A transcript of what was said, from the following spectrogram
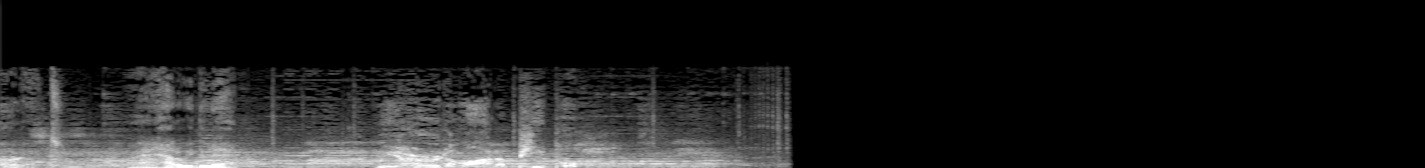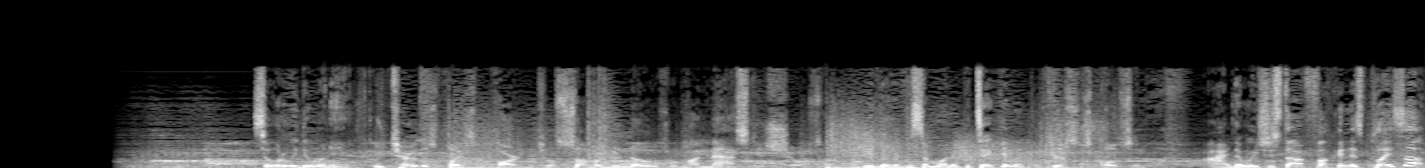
earn it. All right, how do we do that? We hurt a lot of people. So what are we doing here? We tear this place apart until someone who knows where my mask is shows up. You looking for someone in particular? This is close enough. All right, then we should start fucking this place up.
